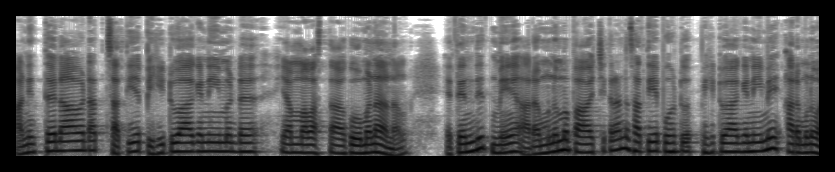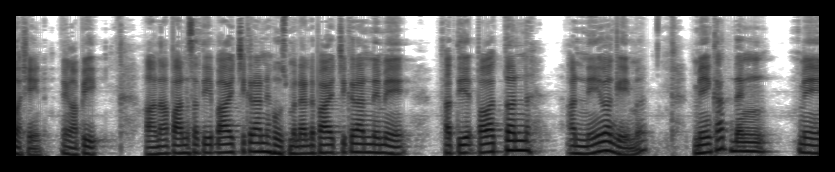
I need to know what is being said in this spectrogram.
අනිත් වෙලාවටත් සතිය පිහිටුවා ගැනීමට යම් අවස්ථාවක උමනා නම් එතෙන්දිත් මේ අරමුණම පාවිච්චි කරන්න සතිය පිහිටුවා ගැනීමේ අරමුණ වශයෙන්. දැන් අපි ආනාපාන සතිය පාවිච්චි කරන්නේ හුස්ම රැල්ල පාවිච්චි කරන්නේ මේ සතිය පවත්වන්න. අන්න ඒ වගේම මේකත් දැන් මේ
